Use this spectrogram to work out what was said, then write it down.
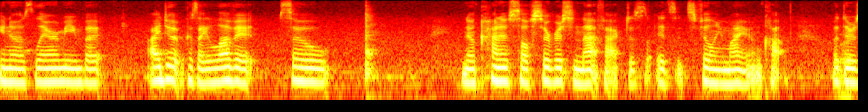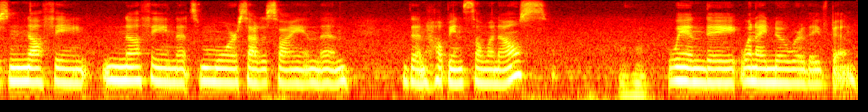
you know as laramie but i do it because i love it so you know kind of self-service in that fact is it's, it's filling my own cup but Right. there's nothing nothing that's more satisfying than than helping someone else mm-hmm. when they when I know where they've been.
